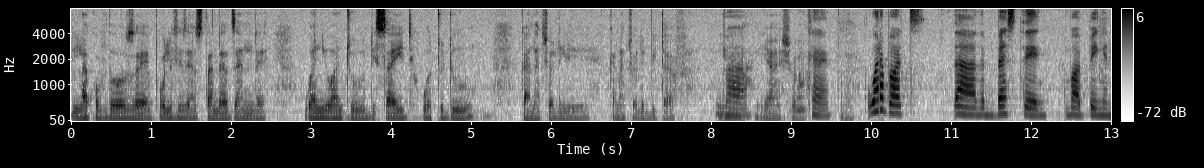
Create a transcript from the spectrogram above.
lack of those uh, policies and standards and uh, when you want to decide what to do can actually can actually be tough yeah, Wow. yeah sure okay. Mm. What about uh, the best thing about being an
